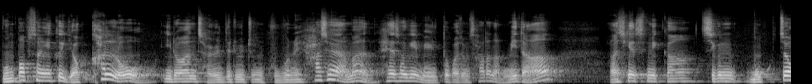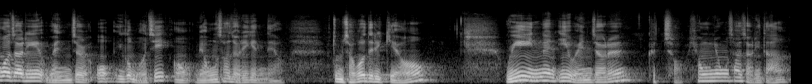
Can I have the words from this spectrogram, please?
문법상의 그 역할로 이러한 절들을 좀 구분을 하셔야만 해석의 밀도가 좀 살아납니다. 아시겠습니까? 지금 목적어 자리에 왼절, 어, 이거 뭐지? 어, 명사절이겠네요. 좀 적어 드릴게요. 위에 있는 이 왼절은, 그쵸, 형용사절이다.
